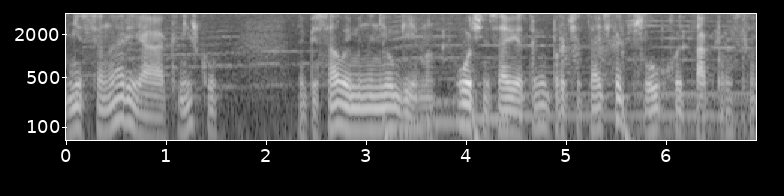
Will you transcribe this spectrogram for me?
не сценарий, а книжку написал именно Нил Гейман. Очень советую прочитать, хоть вслух, хоть так просто.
